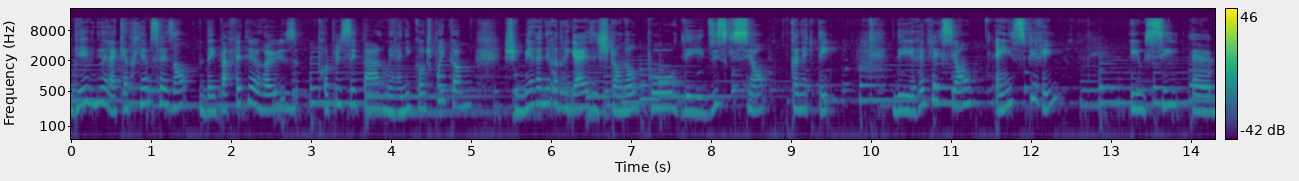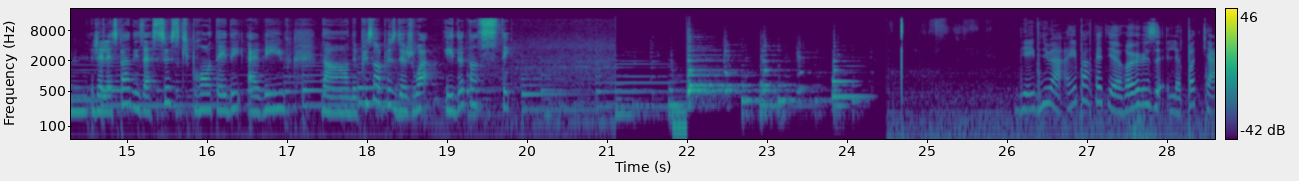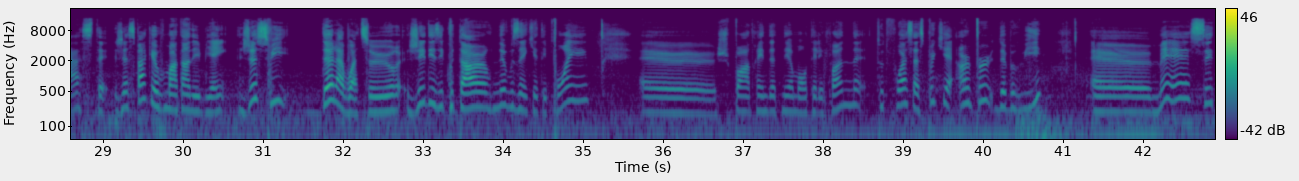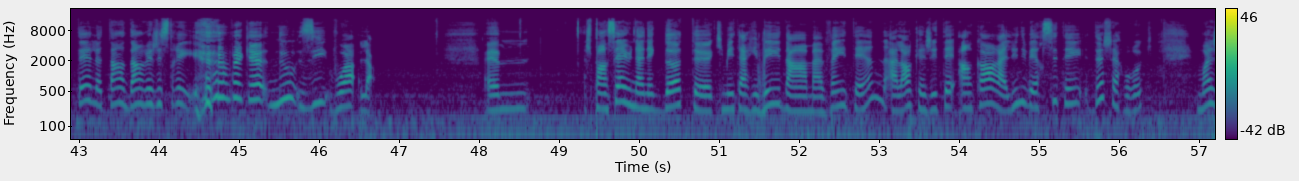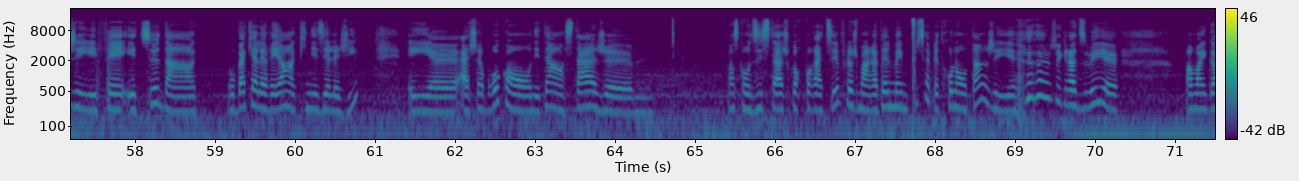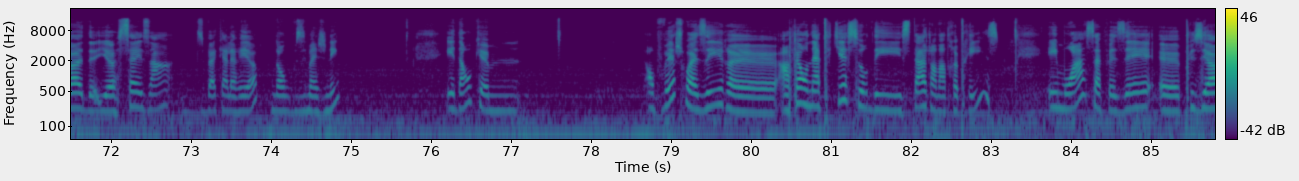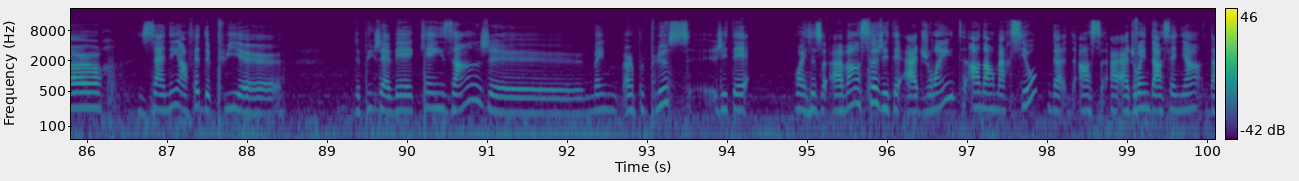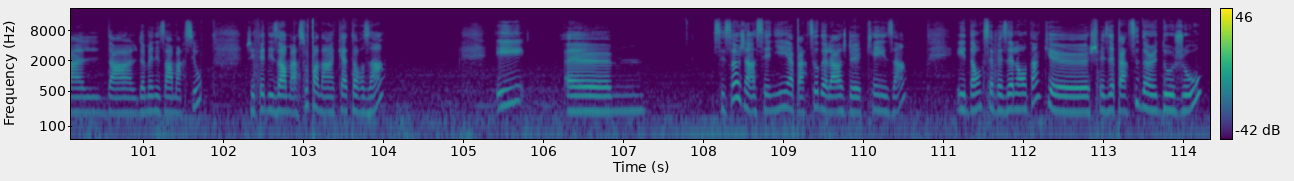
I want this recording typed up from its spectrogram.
Bienvenue à la quatrième saison d'Imparfaite et Heureuse, propulsée par MéranieCoach.com. Je suis Méranie Rodriguez et je suis ton hôte pour des discussions connectées, des réflexions inspirées et aussi, euh, je l'espère, des astuces qui pourront t'aider à vivre dans de plus en plus de joie et d'authenticité. Bienvenue à Imparfaite et Heureuse, le podcast. J'espère que vous m'entendez bien. Je suis de la voiture, j'ai des écouteurs, ne vous inquiétez point. Euh, je ne suis pas en train de tenir mon téléphone. Toutefois, ça se peut qu'il y ait un peu de bruit. Euh, mais c'était le temps d'enregistrer. fait que nous y voilà. Euh, je pensais à une anecdote euh, qui m'est arrivée dans ma vingtaine alors que j'étais encore à l'université de Sherbrooke. Moi, j'ai fait études au baccalauréat en kinésiologie. Et à Sherbrooke, on était en stage, je pense qu'on dit stage corporatif. Là, je m'en rappelle même plus, ça fait trop longtemps. J'ai gradué oh my God, il y a 16 ans du baccalauréat, donc vous imaginez. Et donc, euh, on pouvait choisir, euh, en fait, on appliquait sur des stages en entreprise. Et moi, ça faisait euh, plusieurs années, en fait, depuis, depuis que j'avais 15 ans, même un peu plus, j'étais oui, c'est ça. Avant ça, j'étais adjointe en arts martiaux, adjointe d'enseignant dans, dans, le domaine des arts martiaux. J'ai fait des arts martiaux pendant 14 ans. Et euh, c'est ça, j'ai enseigné à partir de l'âge de 15 ans. Et donc, ça faisait longtemps que je faisais partie d'un dojo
